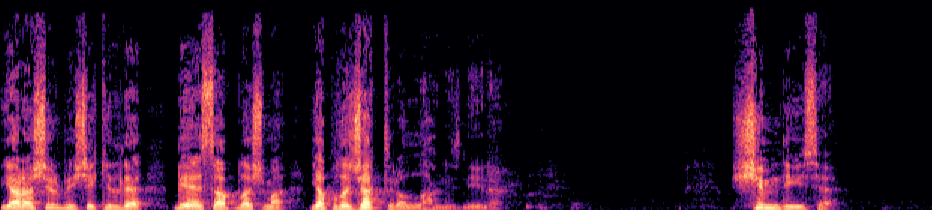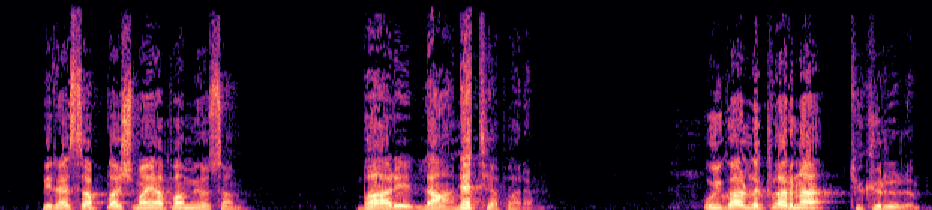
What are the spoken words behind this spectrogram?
yaraşır bir şekilde bir hesaplaşma yapılacaktır Allah'ın izniyle. Şimdi ise bir hesaplaşma yapamıyorsam bari lanet yaparım. Uygarlıklarına tükürürüm.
